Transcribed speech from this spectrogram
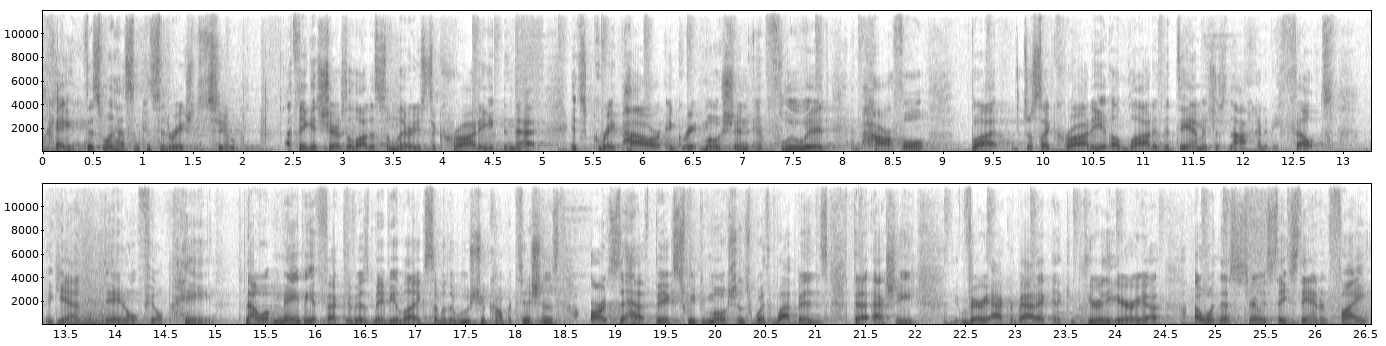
Okay, this one has some considerations too. I think it shares a lot of similarities to karate in that it's great power and great motion and fluid and powerful, but just like karate, a lot of the damage is not gonna be felt. Again, they don't feel pain. Now what may be effective is maybe like some of the wushu competitions, arts that have big sweeping motions with weapons that actually very acrobatic and it can clear the area. I wouldn't necessarily say stand and fight,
